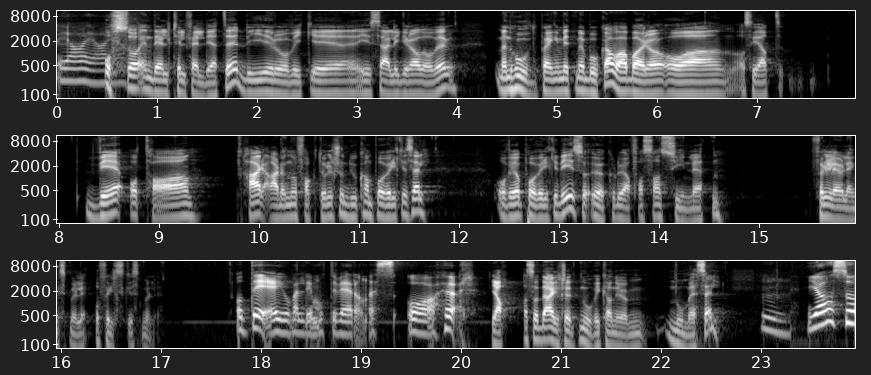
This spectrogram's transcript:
Ja, ja, ja. Også en del tilfeldigheter. De rår vi ikke i særlig grad over. Men hovedpoenget mitt med boka var bare å, å si at ved å ta Her er det noen faktorer som du kan påvirke selv. Og ved å påvirke de, så øker du iallfall sannsynligheten for å leve lengst mulig og friskest mulig. Og det er jo veldig motiverende å høre. Ja, altså det er rett og slett noe vi kan gjøre noe med selv. Ja, så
